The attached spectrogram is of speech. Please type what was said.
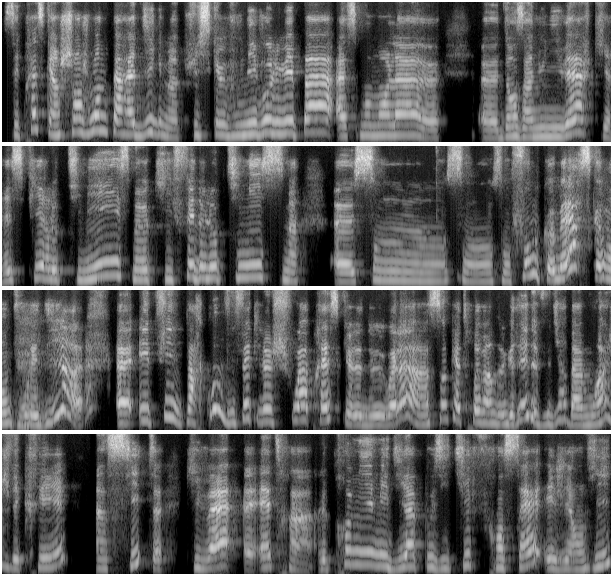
c'est presque un changement de paradigme puisque vous n'évoluez pas à ce moment-là euh, dans un univers qui respire l'optimisme, qui fait de l'optimisme euh, son, son, son, fond de commerce, comme on pourrait dire. Euh, et puis, par contre, vous faites le choix presque de, voilà, un 180 degrés de vous dire, bah, moi, je vais créer un site qui va être le premier média positif français et j'ai envie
